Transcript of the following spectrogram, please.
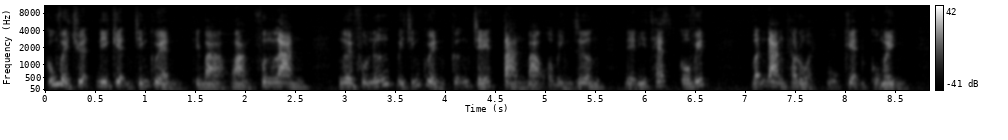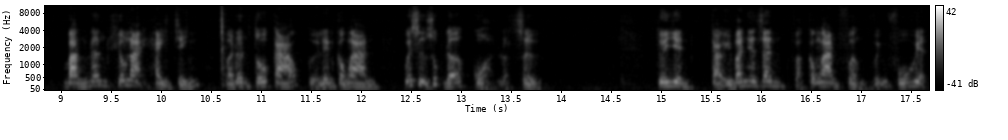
Cũng về chuyện đi kiện chính quyền thì bà Hoàng Phương Lan, người phụ nữ bị chính quyền cưỡng chế tàn bạo ở Bình Dương để đi test Covid, vẫn đang theo đuổi vụ kiện của mình bằng đơn khiếu nại hành chính và đơn tố cáo gửi lên công an với sự giúp đỡ của luật sư. Tuy nhiên, cả Ủy ban Nhân dân và Công an phường Vĩnh Phú huyện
